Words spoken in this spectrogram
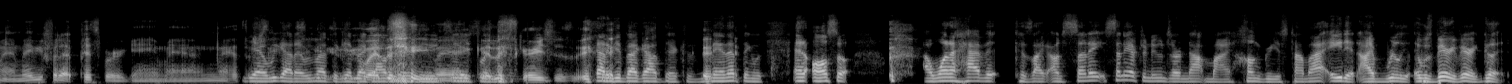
Man, maybe for that Pittsburgh game, man. yeah, we gotta we might have to get back out there. Dude. Man, Seriously, goodness gracious, gotta get back out there because man, that thing was. And also, I want to have it because like on Sunday, Sunday afternoons are not my hungriest time. I ate it. I really, it was very, very good,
